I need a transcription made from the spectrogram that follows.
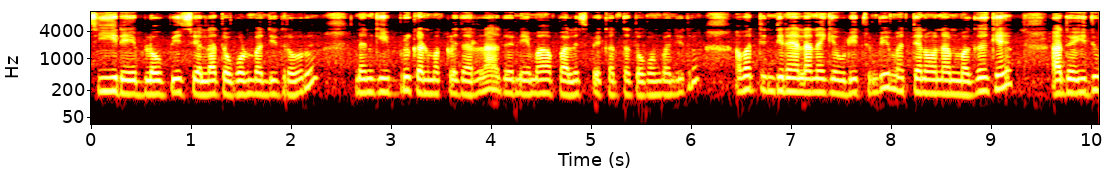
ಸೀರೆ ಬ್ಲೌ ಪೀಸ್ ಎಲ್ಲ ತೊಗೊಂಡು ಬಂದಿದ್ರು ಅವರು. ನನಗೆ ಇಬ್ಬರು ಗಂಡು ಮಕ್ಕಳಿದಾರಲ್ಲ ಅದು ನೇಮ ಪಾಲಿಸ್ಬೇಕಂತ ತೊಗೊಂಡು ಬಂದಿದ್ರು. ಅವತ್ತಿನ ದಿನ ಎಲ್ಲ ನನಗೆ ಉಡಿ ತುಂಬಿ ಮತ್ತು ನಾವು ನನ್ನ ಮಗಗೆ ಅದು ಇದು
